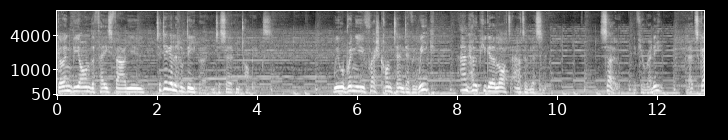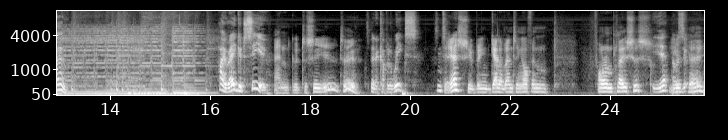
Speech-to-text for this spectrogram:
going beyond the face value to dig a little deeper into certain topics. We will bring you fresh content every week and hope you get a lot out of listening. So, if you're ready, let's go. Hi, Ray, good to see you. And good to see you too. It's been a couple of weeks, hasn't it? Yes, you've been gallivanting off in foreign places. Yeah, I was UK.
